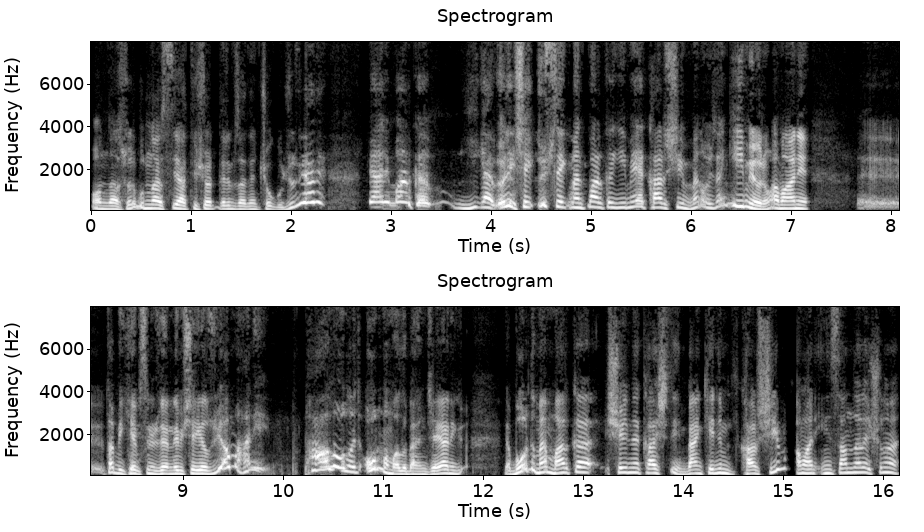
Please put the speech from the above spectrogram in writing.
Ondan sonra bunlar siyah tişörtlerim zaten çok ucuz. Yani yani marka yani öyle şey üst segment marka giymeye karşıyım ben. O yüzden giymiyorum ama hani e, tabii ki hepsinin üzerinde bir şey yazıyor ama hani pahalı ola- olmamalı bence. Yani ya bu arada ben marka şeyine karşı değilim. Ben kendim karşıyım ama hani insanlara şuna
